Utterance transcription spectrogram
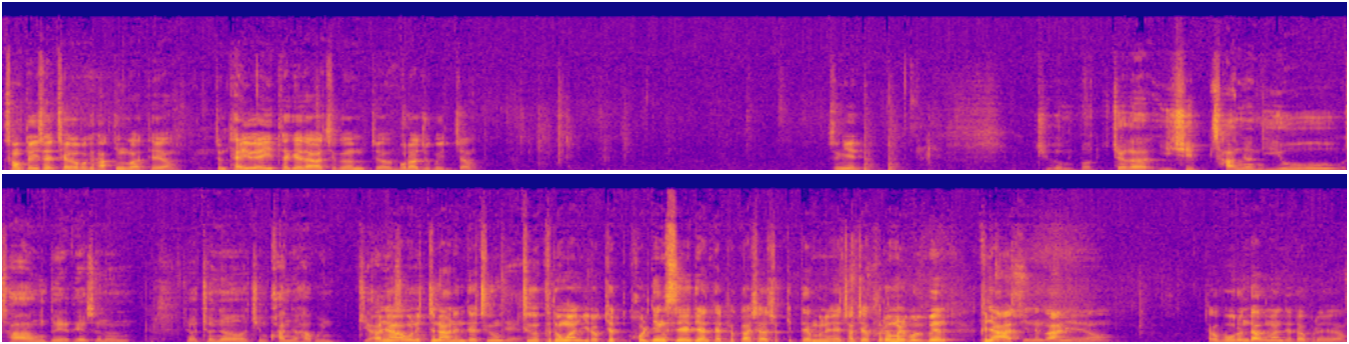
성격이 제- 제가 보기에 바뀐 것 같아요. 지금 대유 에이텍에다가 지금 저 몰아주고 있죠. 증인 지금 뭐 제가 24년 이후 사항들에 대해서는 제가 전혀 지금 관여하고 있지 않아서 관여하고는 있지는 않은데 지금 네. 지금 그동안 이렇게 홀딩스에 대한 대표까지 하셨기 때문에 전체 흐름을 보면 그냥 알 수 있는 거 아니에요. 제가 모른다고만 대답을 해요.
